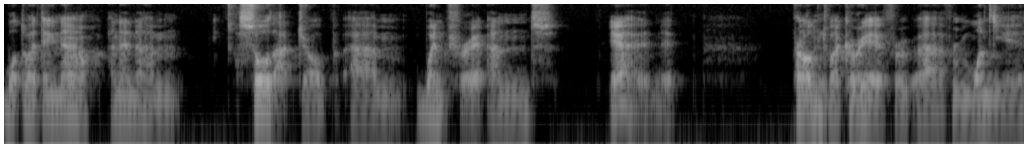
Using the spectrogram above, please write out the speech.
What do I do now? And then um, I saw that job, um, went for it, and yeah, it, it prolonged my career for, uh, from one year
